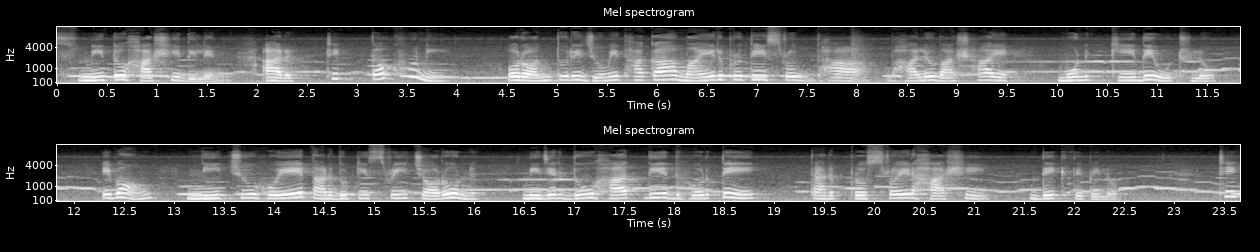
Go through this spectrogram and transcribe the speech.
স্মিত হাসি দিলেন। আর ঠিক তখনই ওর অন্তরে জমে থাকা মায়ের প্রতি শ্রদ্ধা, ভালোবাসায় মন কেঁদে উঠল এবং নিচু হয়ে তার দুটি শ্রীচরণ নিজের দু হাত দিয়ে ধরতেই তার প্রশ্রয়ের হাসি দেখতে পেল। ঠিক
